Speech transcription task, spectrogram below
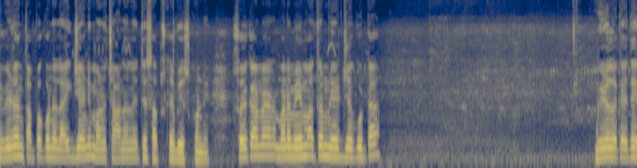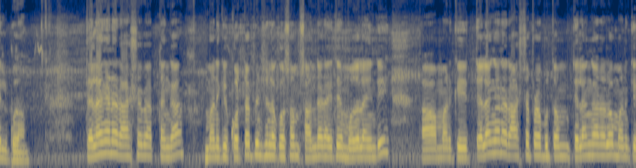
ఈ వీడియోని తప్పకుండా లైక్ చేయండి. మన ఛానల్ అయితే సబ్స్క్రైబ్ చేసుకోండి. సో ఇక మనం ఏమాత్రం లేట్ చేయకుండా వీడియోలకైతే వెళ్ళిపోదాం. తెలంగాణ రాష్ట్ర వ్యాప్తంగా మనకి కొత్త పెన్షన్ల కోసం సందడి అయితే మొదలైంది. మనకి తెలంగాణ రాష్ట్ర ప్రభుత్వం తెలంగాణలో మనకి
